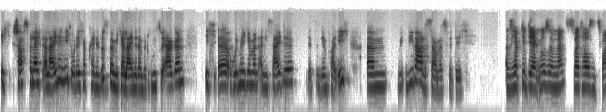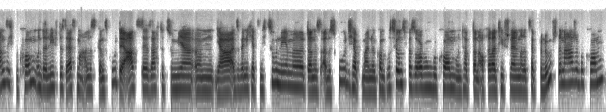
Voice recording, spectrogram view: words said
ich schaffe es vielleicht alleine nicht oder ich habe keine Lust mehr, mich alleine damit rumzuärgern ich äh, hole mir jemand an die Seite, jetzt in dem Fall ich. Ähm, wie, wie war das damals für dich? Also ich habe die Diagnose im März 2020 bekommen und da lief das erstmal alles ganz gut. Der Arzt, der sagte zu mir, ähm, ja, also wenn ich jetzt nicht zunehme, dann ist alles gut. Ich habe meine Kompressionsversorgung bekommen und habe dann auch relativ schnell ein Rezept für Lymphdrainage bekommen.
